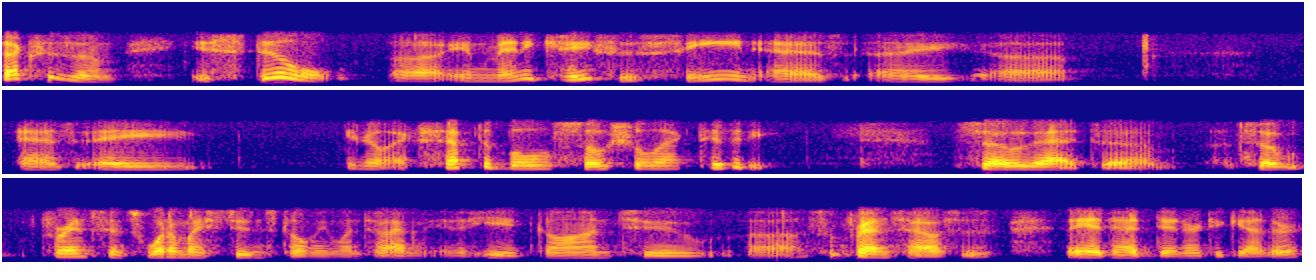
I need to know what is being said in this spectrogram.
sexism is still, uh, in many cases, seen as a uh, as a you know acceptable social activity. So that um, so for instance, one of my students told me one time that he had gone to uh, some friends' houses. They had had dinner together,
